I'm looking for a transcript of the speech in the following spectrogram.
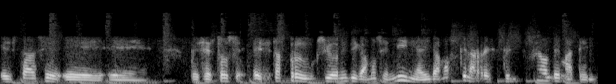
estas... Eh, pues estos, estas producciones, digamos, en línea. Digamos que la restricción de materiales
